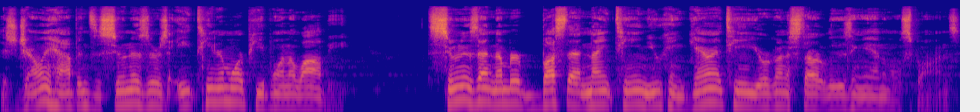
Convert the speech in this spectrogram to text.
This generally happens as soon as there's 18 or more people in a lobby. As soon as that number busts that 19, you can guarantee you're going to start losing animal spawns.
